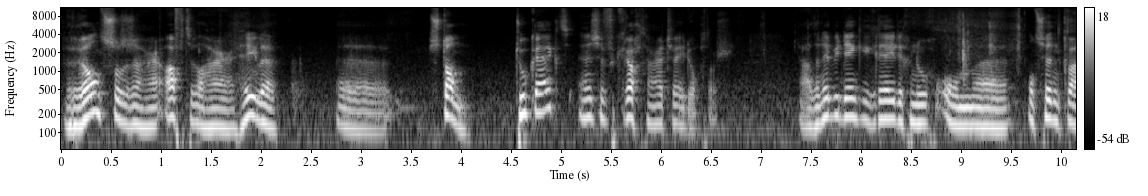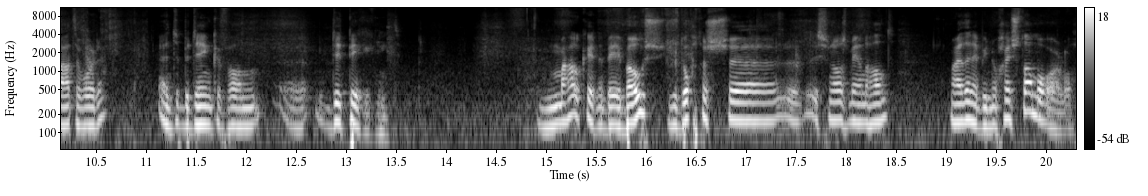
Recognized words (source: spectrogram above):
Ranselden ze haar af terwijl haar hele uh, stam toekijkt en ze verkrachten haar twee dochters. Nou, dan heb je denk ik reden genoeg om ontzettend kwaad te worden en te bedenken van dit pik ik niet. Maar oké, dan ben je boos. Je dochters is van alles mee aan de hand. Maar dan heb je nog geen stammenoorlog.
